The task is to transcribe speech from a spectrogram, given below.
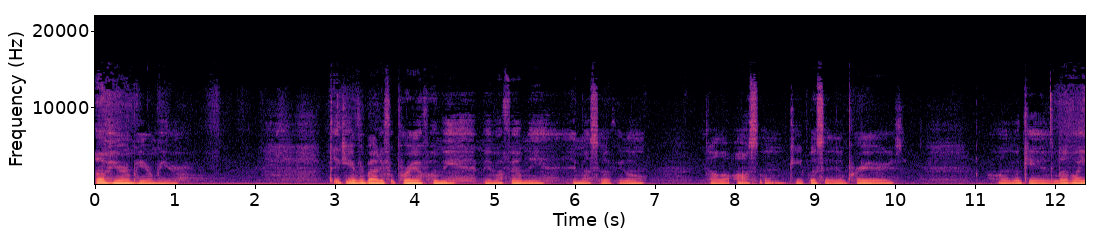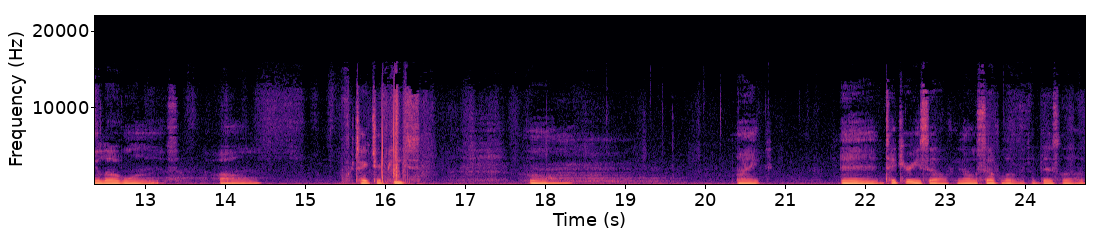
I'm here, I'm here, I'm here. Thank you everybody for praying for me, me and my family and myself, you know. Y'all are awesome. Keep us in your prayers. Um, again, love on your loved ones. Um, protect your peace. Um, like, and take care of yourself. You know, self love is the best love.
